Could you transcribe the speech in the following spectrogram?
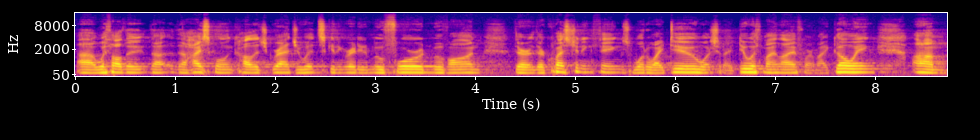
uh, with all the, the, the, high school and college graduates getting ready to move forward, move on. They're, they're questioning things. What do I do? What should I do with my life? Where am I going? Um,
